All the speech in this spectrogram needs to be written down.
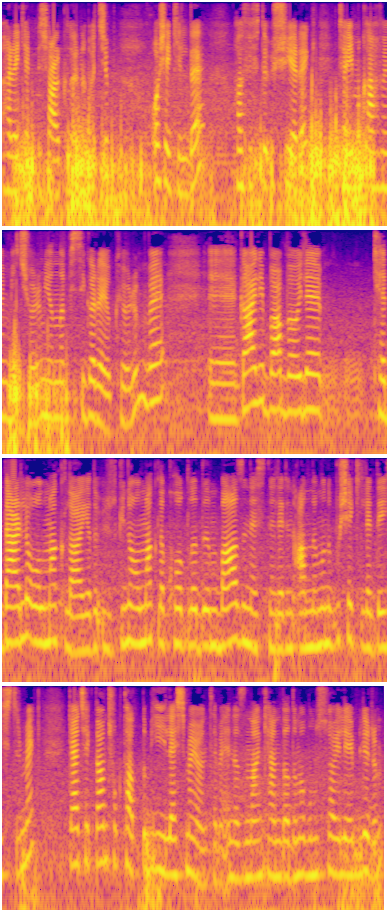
hareketli şarkılarını açıp o şekilde hafif de üşüyerek çayımı kahvemi içiyorum. Yanına bir sigara yakıyorum ve e, galiba böyle kederli olmakla ya da üzgün olmakla kodladığım bazı nesnelerin anlamını bu şekilde değiştirmek gerçekten çok tatlı bir iyileşme yöntemi. En azından kendi adıma bunu söyleyebilirim.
